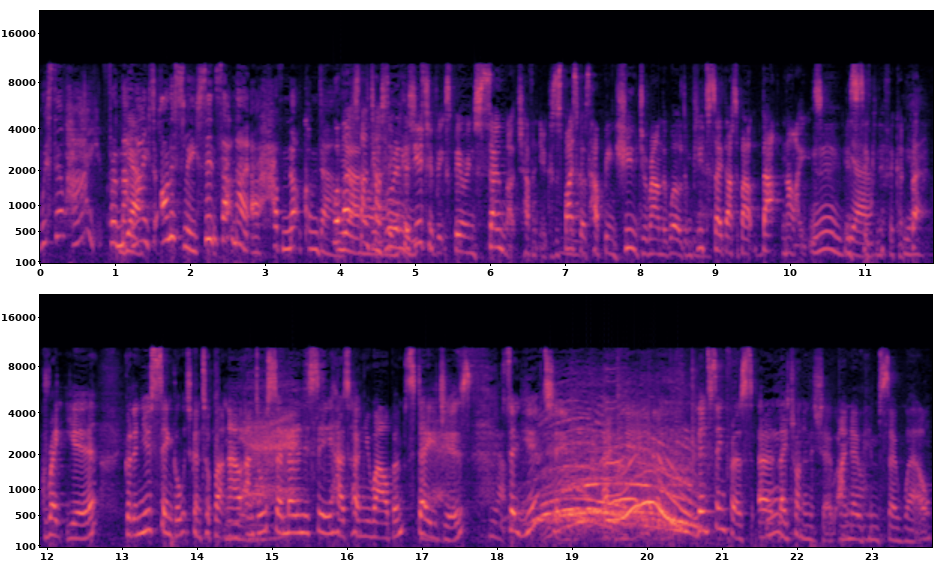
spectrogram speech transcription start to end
we're still high from that Yeah. night. Honestly, since that night, I have not come down. Well, that's Yeah. fantastic because you two have experienced so much, haven't you? Because the Spice Girls have been huge around the world, and for you to say that about that night mm. is Yeah. significant. Yeah. But great year. Got a new single, which we're going to talk about now, and also Melanie C has her new album, Stages. Yeah. So you two are going to sing for us uh, later on in the show. I know him so well.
